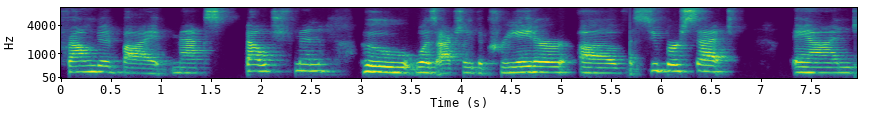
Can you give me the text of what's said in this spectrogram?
founded by Max Beauchemin, who was actually the creator of Superset. And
